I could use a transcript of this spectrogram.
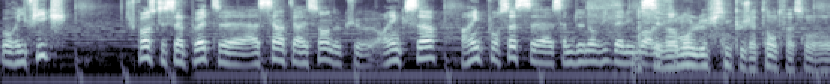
horrifiques, je pense que ça peut être euh, assez intéressant. Donc euh, rien que ça, rien que pour ça, ça, ça me donne envie d'aller voir. C'est film. vraiment le film que j'attends de toute façon, euh,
